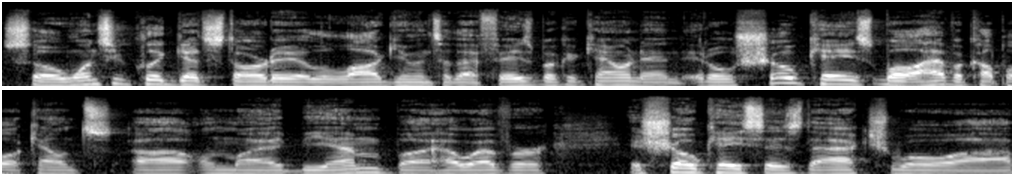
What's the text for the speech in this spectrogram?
So once you click Get Started, it'll log you into that Facebook account, and it'll showcase. Well, I have a couple accounts uh, on my BM, but however, it showcases the actual uh,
